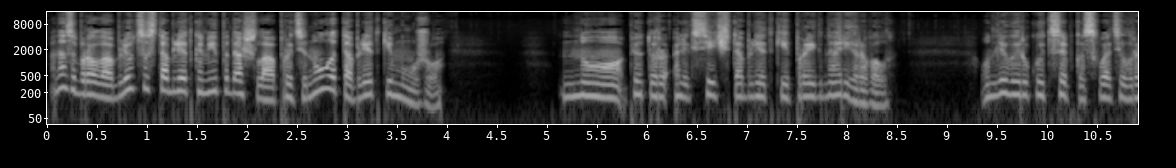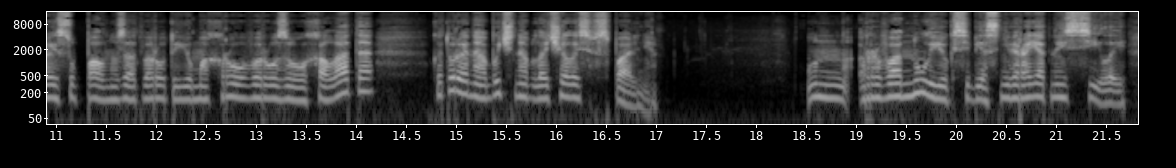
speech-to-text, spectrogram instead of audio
Она забрала блюдце с таблетками и подошла, протянула таблетки мужу. Но Петр Алексеевич таблетки проигнорировал. Он левой рукой цепко схватил Раису Павловну за отворот ее махрового розового халата, в который она обычно облачалась в спальне. Он рванул ее к себе с невероятной силой —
